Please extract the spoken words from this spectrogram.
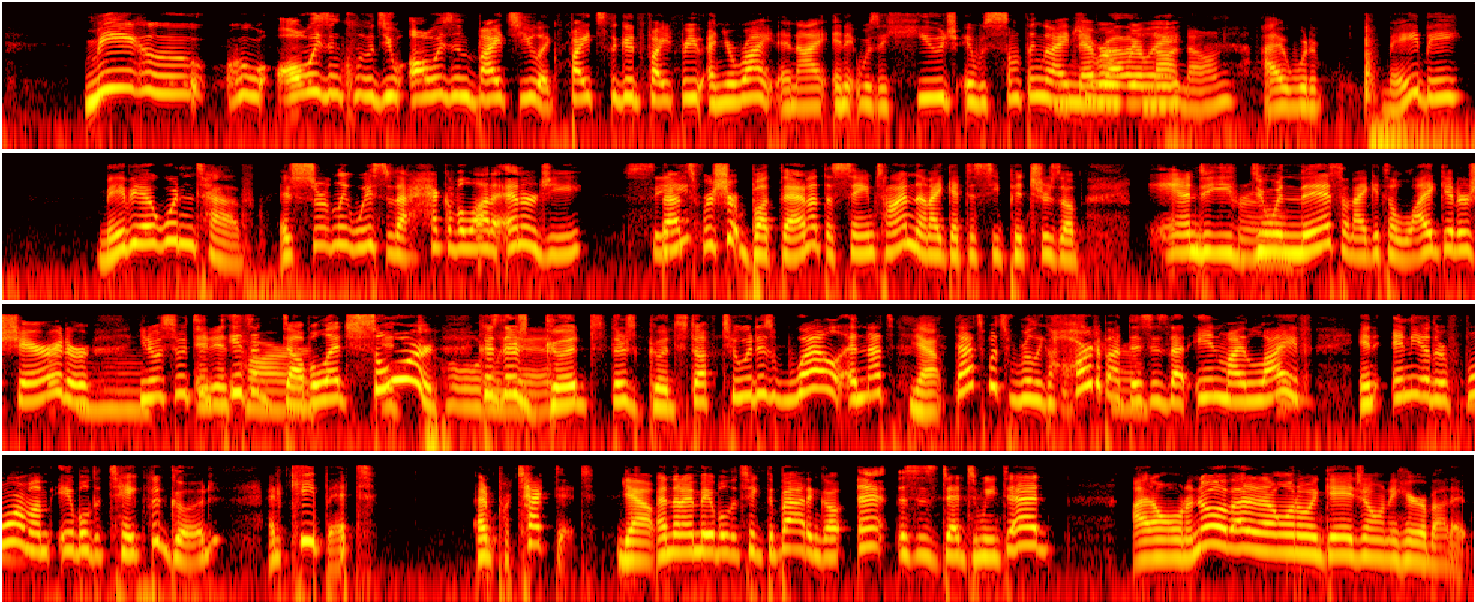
me who who always includes you, always invites you, like fights the good fight for you. And you're right. And I and it was a huge. It was something that I Would you never rather really. not known? I would have maybe, maybe I wouldn't have. It certainly wasted a heck of a lot of energy. See? That's for sure. But then at the same time, then I get to see pictures of Andy True. doing this, and I get to like it or share it, or you know, so it's It a, it's a double-edged sword totally there's is. good there's good stuff to it as well, and that's Yeah. that's what's really hard about this is that in my life, in any other form, I'm able to take the good and keep it and protect it. Yeah. And then I'm able to take the bad and go, eh, this is dead to me, dead. I don't want to know about it. I don't want to engage. I don't want to hear about it.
